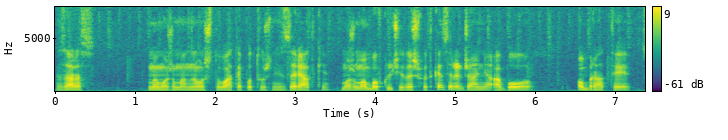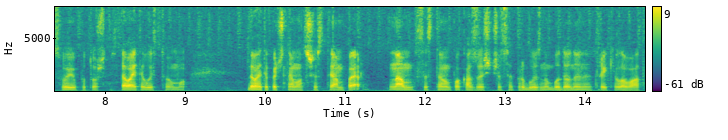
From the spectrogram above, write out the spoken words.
Зараз ми можемо налаштувати потужність зарядки. Можемо або включити швидке заряджання, або обрати свою потужність. Давайте виставимо. Давайте почнемо з 6 А. Нам система показує, що це приблизно буде 1,3 кВт.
